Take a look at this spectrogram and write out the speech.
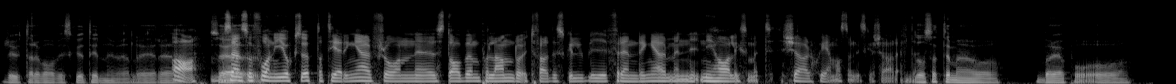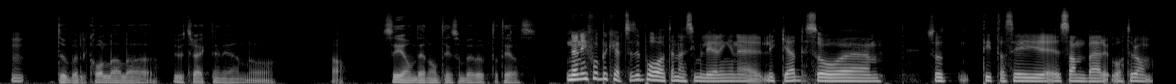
ruta det var vi skulle till nu? Eller det... Ja, så och sen jag... så får ni ju också uppdateringar från eh, staben på land då, utifall att det skulle bli förändringar, men ni, ni, har liksom ett körschema som ni ska köra efter. Då sätter jag mig och börjar på och dubbelkolla alla uträkningar igen och ja, se om det är någonting som behöver uppdateras. När ni får bekräftelse på att den här simuleringen är lyckad så, eh, så tittar sig Sandberg åter om,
